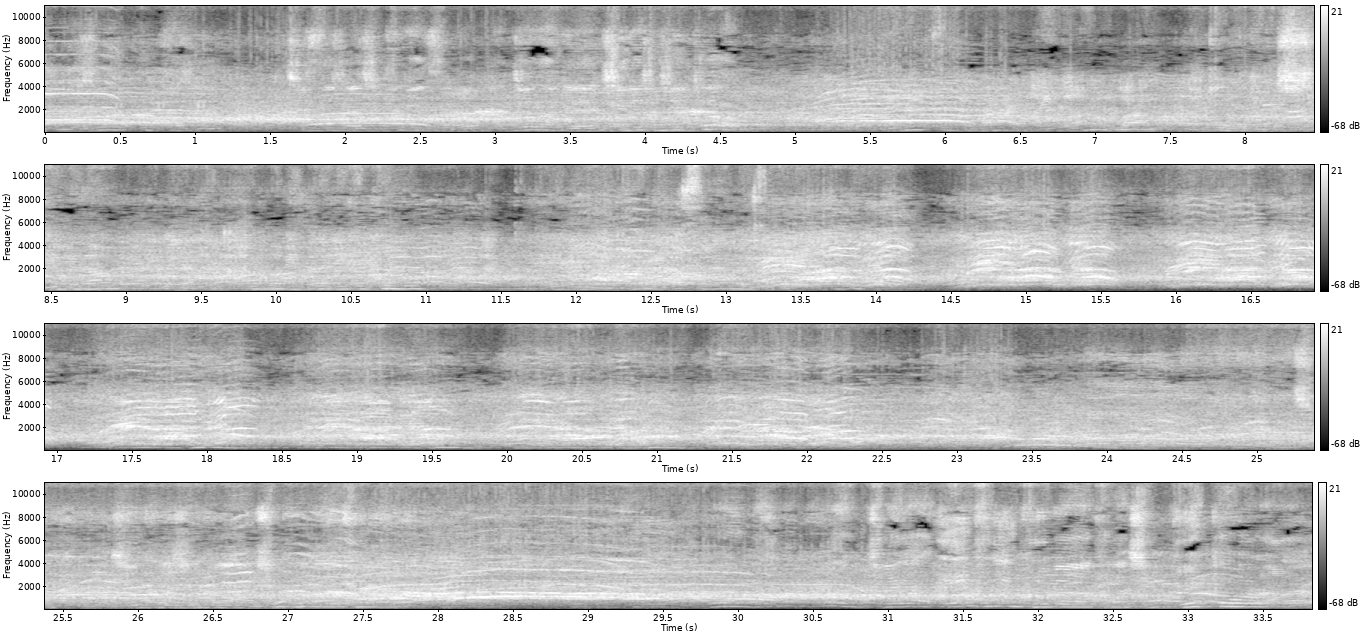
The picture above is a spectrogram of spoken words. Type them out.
마지막 곡까지 최선을 다해 지키면서 안전하게 즐겨주실게요. لنركز معا أيضا ونقوم بتشجيعنا ولكن أهم من ذلك كله أن تكونوا بكامل سلامة 그러면 그냥 지금 브레이크아워를 알아요?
